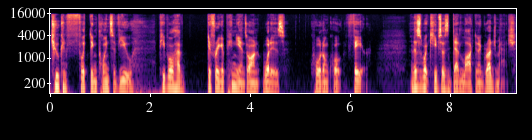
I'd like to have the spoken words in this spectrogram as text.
two conflicting points of view, people have differing opinions on what is quote unquote fair. And this is what keeps us deadlocked in a grudge match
